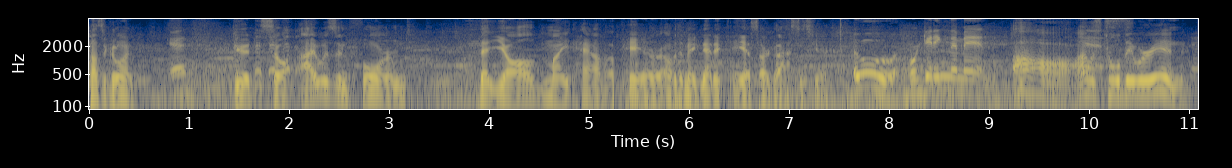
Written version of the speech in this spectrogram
How's it going? Good. Good. So I was informed that y'all might have a pair of the magnetic ASR glasses here. Ooh, we're getting them in. Oh, I was told they were in. No,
